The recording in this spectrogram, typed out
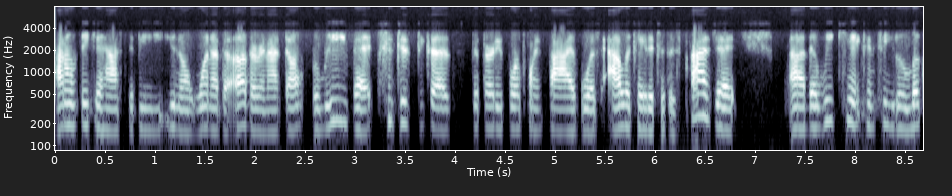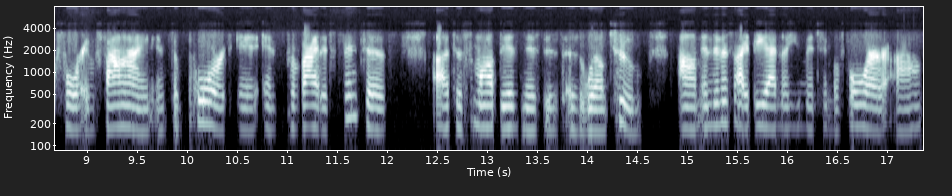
I don't think it has to be, you know, one or the other. And I don't believe that just because the 34.5 was allocated to this project, uh, that we can't continue to look for and find and support and, and provide incentives uh, to small businesses as well too. Um, and then this idea I know you mentioned before, um,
